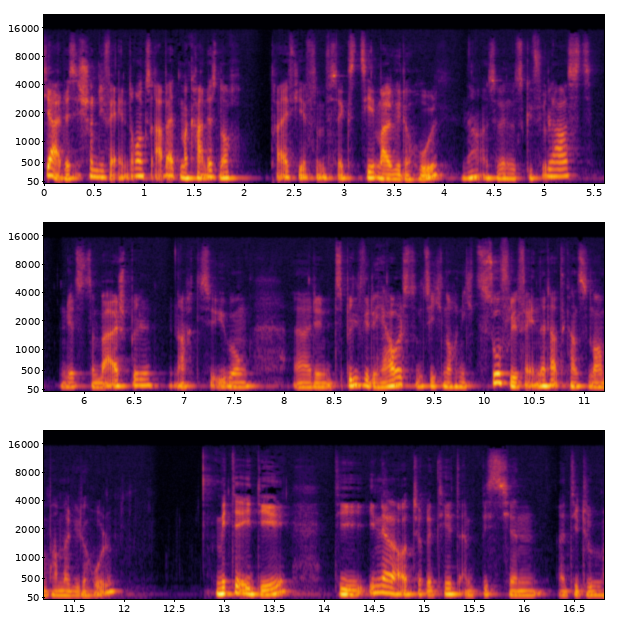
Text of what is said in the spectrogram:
Ja, das ist schon die Veränderungsarbeit. Man kann das noch drei, vier, fünf, sechs, zehn Mal wiederholen. also wenn du das Gefühl hast, und jetzt zum Beispiel nach dieser Übung äh, das Bild wieder herholst und sich noch nicht so viel verändert hat, kannst du noch ein paar Mal wiederholen. Mit der Idee, die innere Autorität ein bisschen, äh, die du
